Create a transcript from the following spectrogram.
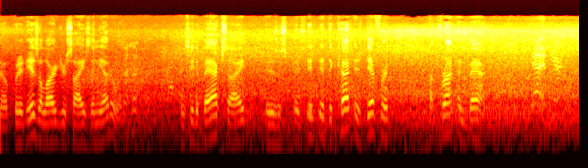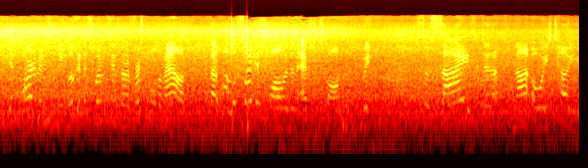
No, but it is a larger size than the other one. But look, look. And see, the back side is it, it, the cut is different uh, front and back. Yeah, and here's, here's part of it is when you look at the swimsuits when I first pulled them out, I thought, well, it looks like it's smaller than the extra small. But so size does not always tell you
